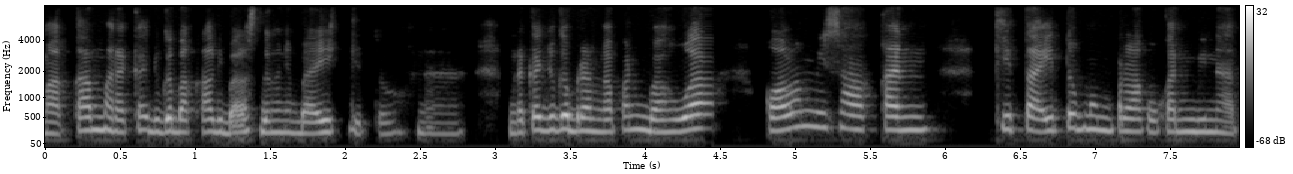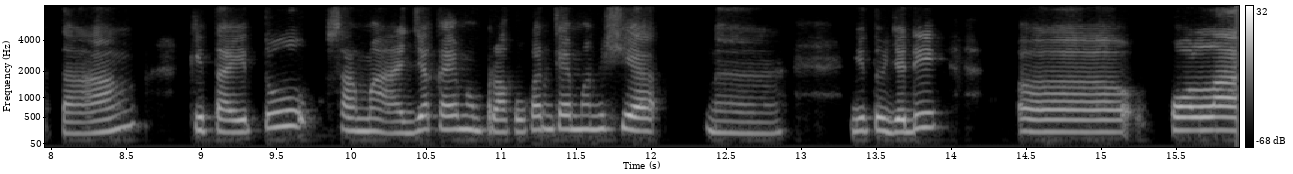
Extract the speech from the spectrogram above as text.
maka mereka juga bakal dibalas dengan yang baik gitu. Nah, mereka juga beranggapan bahwa kalau misalkan kita itu memperlakukan binatang, kita itu sama aja kayak memperlakukan kayak manusia. Nah, gitu. Jadi eh, pola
